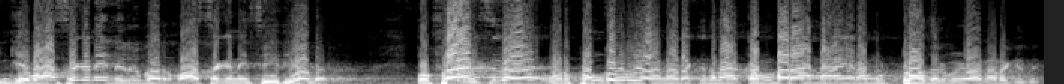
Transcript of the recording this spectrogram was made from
இங்கே வாசகனே நிருபர் வாசகனே செய்தியாளர். இப்போ பிரான்ஸ்ல ஒரு பொங்கல் விழா நடக்குதுன்னா கம்பராமாயண முற்றோதல் விழா நடக்குது.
